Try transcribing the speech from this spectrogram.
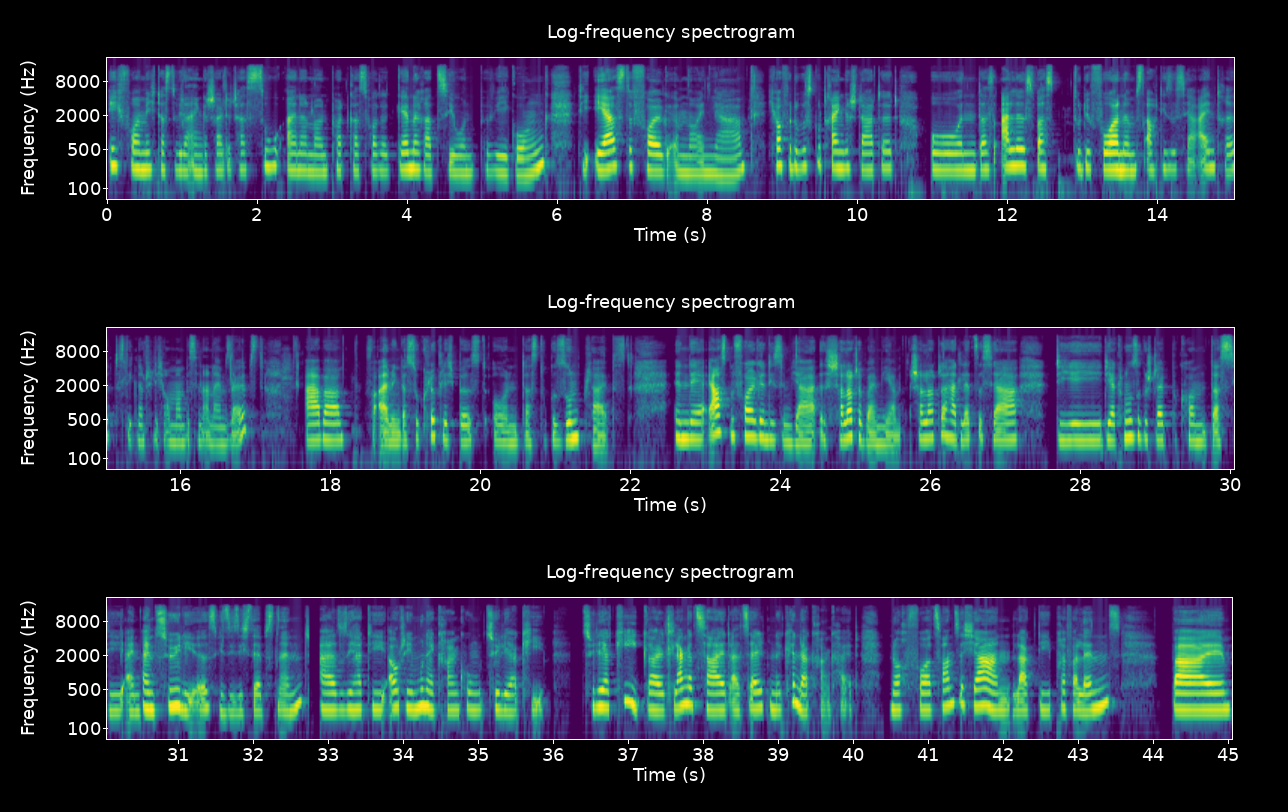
Ich freue mich, dass du wieder eingeschaltet hast zu einer neuen Podcast-Folge Generation Bewegung. Die erste Folge im neuen Jahr. Ich hoffe, du bist gut reingestartet und dass alles, was du dir vornimmst, auch dieses Jahr eintritt. Das liegt natürlich auch mal ein bisschen an einem selbst. Aber vor allen Dingen, dass du glücklich bist und dass du gesund bleibst. In der ersten Folge in diesem Jahr ist Charlotte bei mir. Charlotte hat letztes Jahr die Diagnose gestellt bekommen, dass sie ein, ein Zöli ist, wie sie sich selbst nennt. Also sie hat die Autoimmunerkrankung Zöliakie. Zöliakie galt lange Zeit als seltene Kinderkrankheit. Noch vor 20 Jahren lag die Prävalenz bei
